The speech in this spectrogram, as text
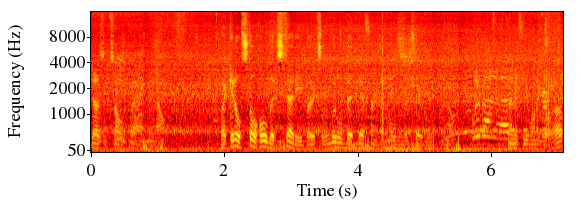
does its own thing, you know. Like it'll still hold it steady, but it's a little bit different than holding the trigger, you know. What about uh, Then if you want to go up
